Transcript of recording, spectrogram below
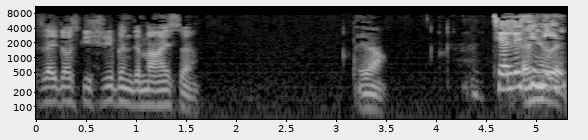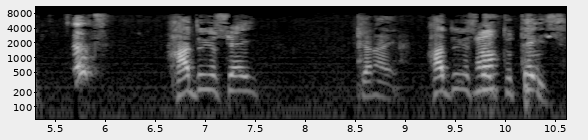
Sie das geschrieben, der Meister. Yeah. Tell us Anyway. in English. How do you say, can I, how do you say Ja. to taste?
